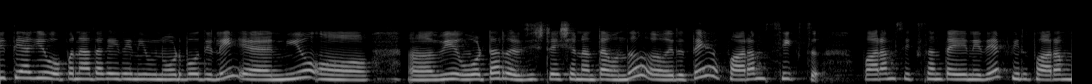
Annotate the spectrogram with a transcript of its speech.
ರೀತಿಯಾಗಿ ಓಪನ್ ಆದಾಗ ಇಲ್ಲಿ ನೀವು ನೋಡ್ಬೋದು ಇಲ್ಲಿ ನ್ಯೂ ವಿ ವೋಟರ್ ರಿಜಿಸ್ಟ್ರೇಷನ್ ಅಂತ ಒಂದು ಇರುತ್ತೆ. ಫಾರಮ್ ಸಿಕ್ಸ್ ಫಾರಮ್ ಸಿಕ್ಸ್ ಅಂತ ಏನಿದೆ? ಫಿಲ್ ಫಾರಮ್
